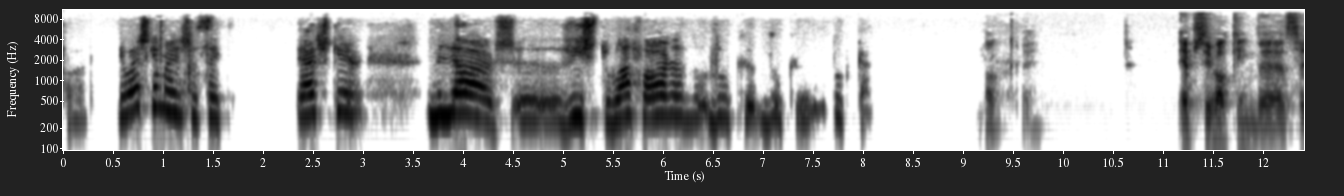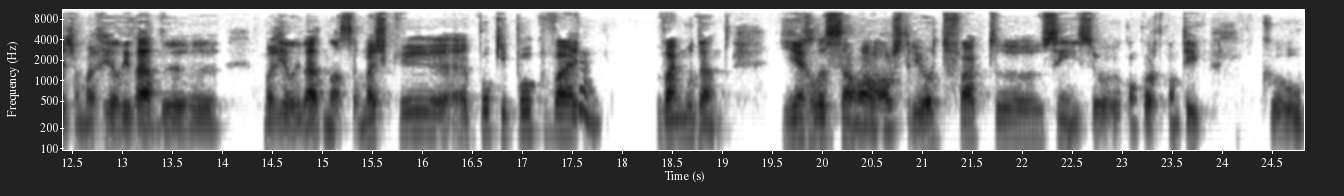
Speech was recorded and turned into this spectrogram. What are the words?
fora. Eu acho que é mais aceito acho que é melhor uh, visto lá fora do, do, que, do, que, do que cá. Ok. É possível que ainda seja uma realidade, uma realidade nossa, mas que a pouco e pouco vai, é. vai mudando. E em relação ao, exterior, de facto, sim, isso eu, eu concordo contigo. Que o,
